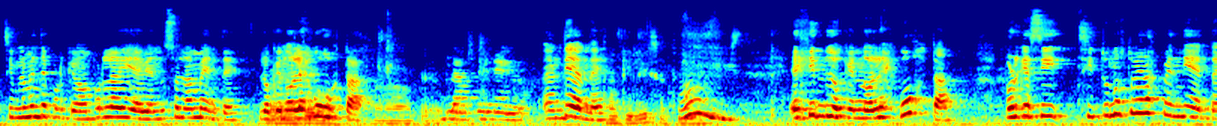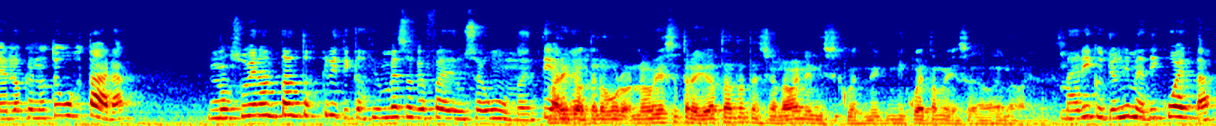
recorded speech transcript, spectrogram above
Simplemente porque van por la vida viendo solamente lo que no les gusta. Ah, ok, ok. Blanco y negro. ¿Entiendes? Tranquilízate. Uy, es que lo que no les gusta. Porque si, si tú no estuvieras pendiente de lo que no te gustara, no subieran tantas críticas de un beso que fue de un segundo, ¿entiendes? Marico, te lo juro, no hubiese traído tanta atención la vaina ni, ni, ni cuenta me hubiese dado de la vaina. Marico, yo ni me di cuenta.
